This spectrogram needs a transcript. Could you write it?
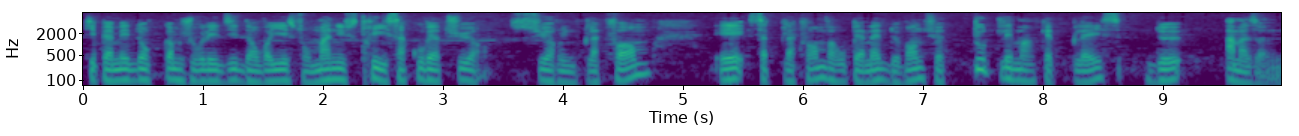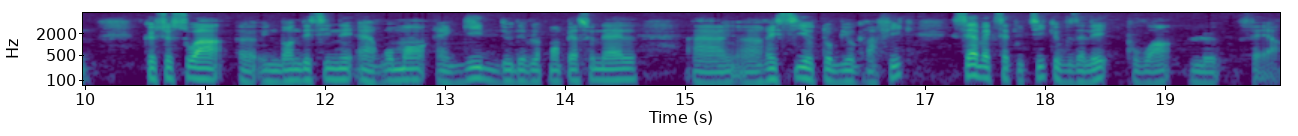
qui permet donc, comme je vous l'ai dit, d'envoyer son manuscrit, sa couverture sur une plateforme. Et cette plateforme va vous permettre de vendre sur toutes les marketplaces de Amazon. Que ce soit euh, une bande dessinée, un roman, un guide de développement personnel, un, un récit autobiographique, c'est avec cet outil que vous allez pouvoir le faire.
